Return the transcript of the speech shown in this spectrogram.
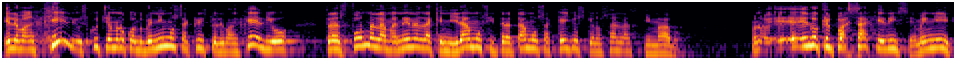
El Evangelio, escucha hermano, cuando venimos a Cristo, el Evangelio transforma la manera en la que miramos y tratamos a aquellos que nos han lastimado. Bueno, e-, es lo que el pasaje dice, amén, y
